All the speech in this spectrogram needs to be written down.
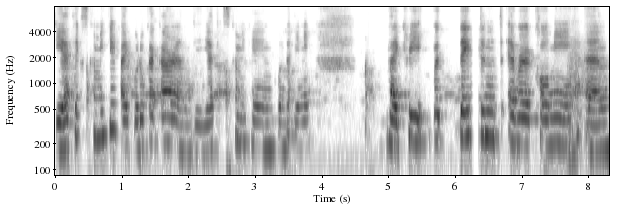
the ethics committee by Guru Kakar and the ethics committee in Kundalini. By KRI, but they didn't ever call me and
